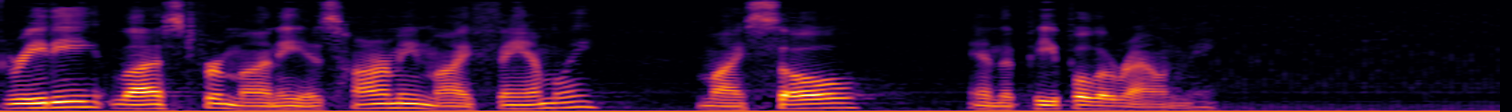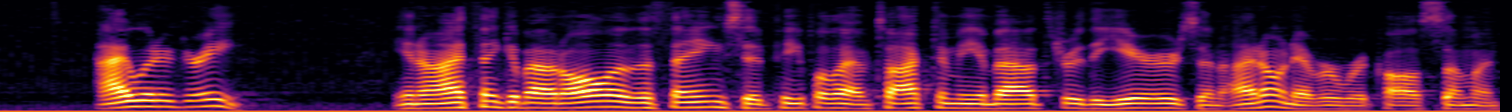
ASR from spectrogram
greedy lust for money is harming my family, my soul, and the people around me. I would agree. You know, I think about all of the things that people have talked to me about through the years, and I don't ever recall someone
